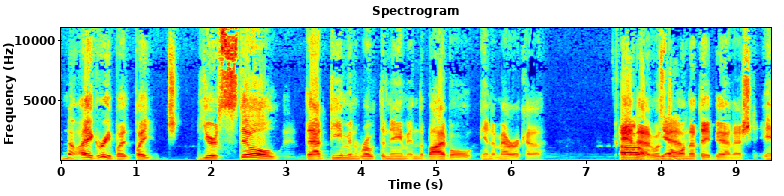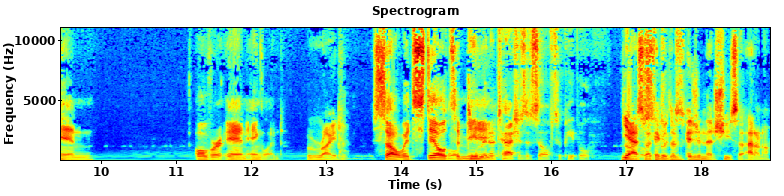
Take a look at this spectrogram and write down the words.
No, I agree, but but you're still that demon wrote the name in the Bible in America, and Oh, that was yeah. the one that they banished in over in England. right So it's still Well, to me. demon attaches itself to people. Yeah so i think it was a vision that she saw i don't know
